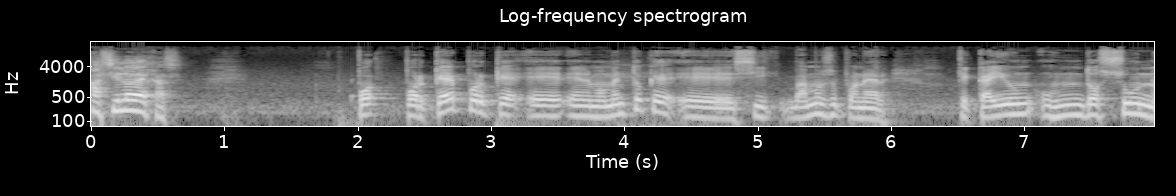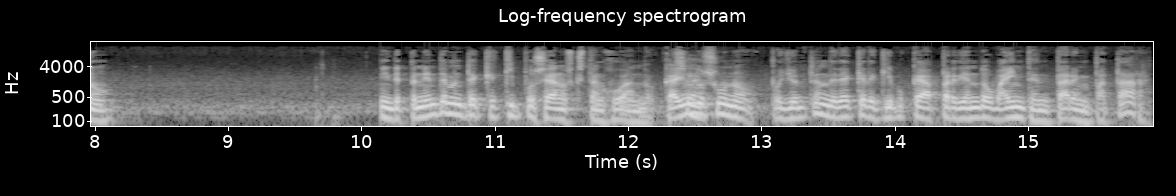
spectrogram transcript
Así lo dejas. ¿Por, por qué? Porque eh, en el momento que, eh, si vamos a suponer que cae un, un 2-1, independientemente de qué equipo sean los que están jugando, cae un Sí. 2-1, pues yo entendería que el equipo que va perdiendo va a intentar empatar.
